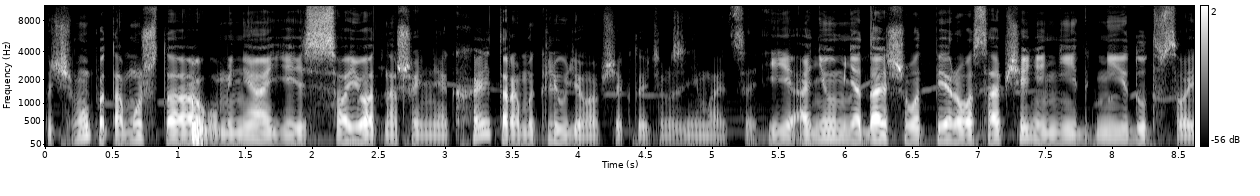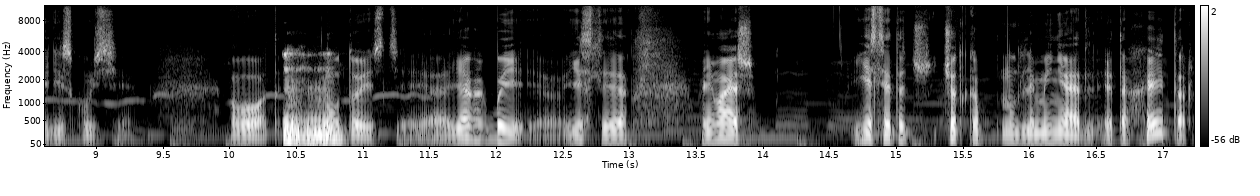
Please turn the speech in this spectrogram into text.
Почему? Потому что у меня есть свое отношение к хейтерам и к людям вообще, кто этим занимается. И они у меня дальше вот первого сообщения не, не идут в свои дискуссии. Вот. Мгм. Ну, то есть, э, я как бы, э, если, понимаешь, если это четко, ну, для меня это хейтер,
